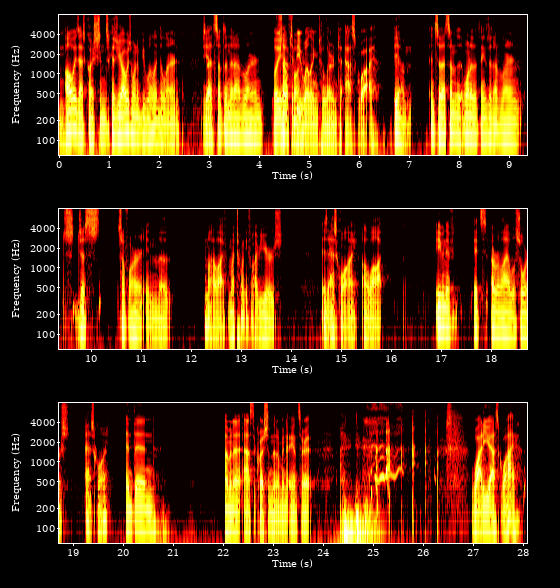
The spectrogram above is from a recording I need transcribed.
Mm-hmm. Always ask questions because you always want to be willing to learn. So Yeah. that's something that I've learned. Well, you so have to be willing to learn to ask why. Yeah, and so that's some of the, one of the things that I've learned just so far in the my life, my 25 years, is ask why a lot. Even if it's a reliable source, ask why. And then I'm going to ask the question, then I'm going to answer it. why do you ask why?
